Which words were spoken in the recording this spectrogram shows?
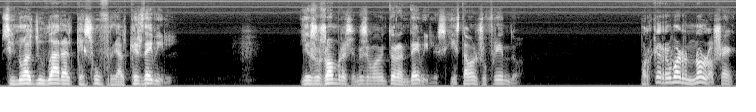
sino ayudar al que sufre, al que es débil. Y esos hombres en ese momento eran débiles y estaban sufriendo. ¿Por qué robaron? No lo sé.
